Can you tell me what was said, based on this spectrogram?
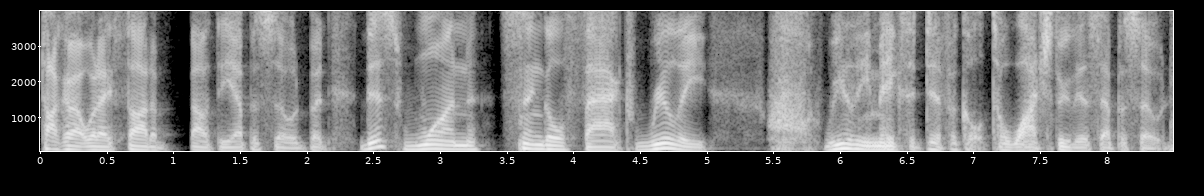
talk about what I thought about the episode. But this one single fact really really makes it difficult to watch through this episode.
